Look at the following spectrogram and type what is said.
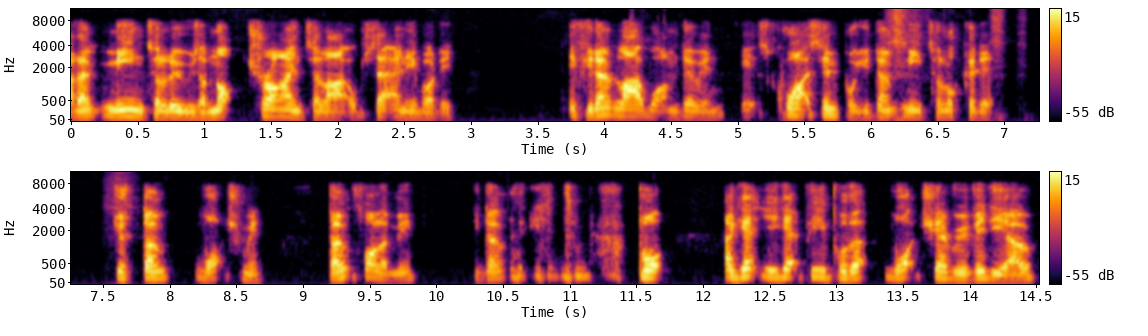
I don't mean to lose. I'm not trying to like upset anybody. If you don't like what I'm doing, it's quite simple. You don't need to look at it. Just don't watch me. Don't follow me. You don't. but I get you get people that watch every video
